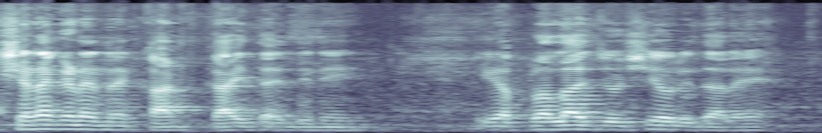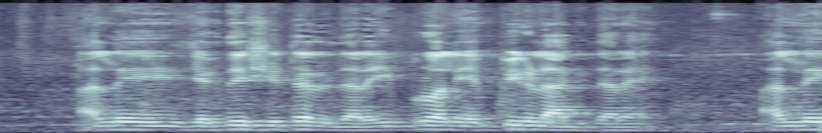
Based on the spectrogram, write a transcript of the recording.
ಕ್ಷಣಗಳನ್ನ ಕಾಣ್, ಕಾಯ್ತಾ ಇದ್ದೀನಿ. ಈಗ ಪ್ರಹ್ಲಾದ್ ಜೋಶಿ ಅವರಿದ್ದಾರೆ. ಅಲ್ಲಿ ಜಗದೀಶ್ ಶೆಟ್ಟರ್ ಇದ್ದಾರೆ. ಇಬ್ಬರು ಅಲ್ಲಿ ಎಂ ಪಿಗಳಾಗಿದ್ದಾರೆ. ಅಲ್ಲಿ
